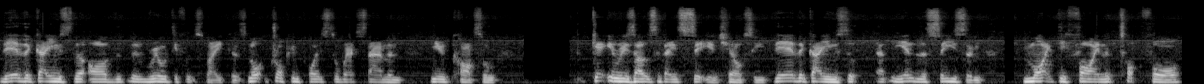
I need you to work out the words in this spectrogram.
They're the games that are the, the real difference makers, not dropping points to West Ham and Newcastle, getting results against City and Chelsea. They're the games that at the end of the season might define the top four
